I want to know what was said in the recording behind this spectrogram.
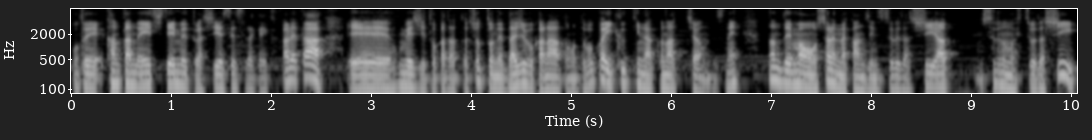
本当に簡単な HTML とか CSS だけ書かれた、えー、ホームページとかだとちょっとね、大丈夫かなと思って僕は行く気なくなっちゃうんですね。なんで、まあ、おしゃれな感じにするだし、あ、するのも必要だし、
